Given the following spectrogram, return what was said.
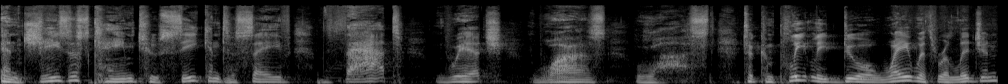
And Jesus came to seek and to save that which was lost. To completely do away with religion,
